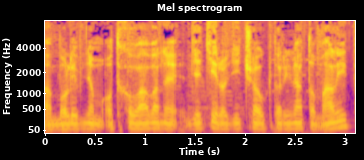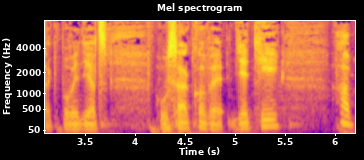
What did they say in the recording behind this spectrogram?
a boli v ňom odchovávané deti rodičov, ktorí na to mali, tak povediac husákové deti a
